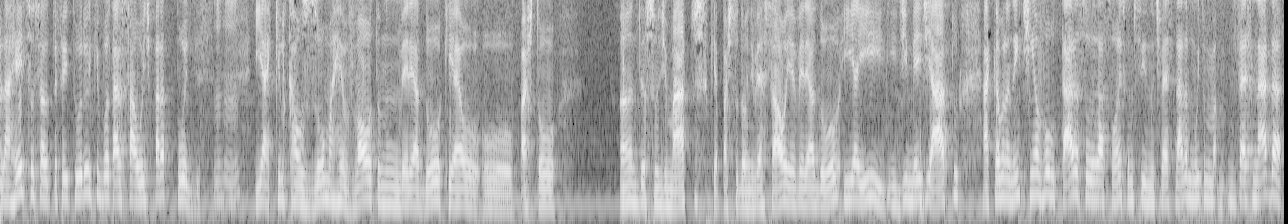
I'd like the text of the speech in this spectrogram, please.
na rede social da prefeitura que botaram saúde para todos. Uhum. E aquilo causou uma revolta num vereador que é o, o pastor Anderson de Matos, que é pastor da Universal e é vereador, e aí de imediato a Câmara nem tinha voltado às suas ações, como se não tivesse nada muito, não tivesse nada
